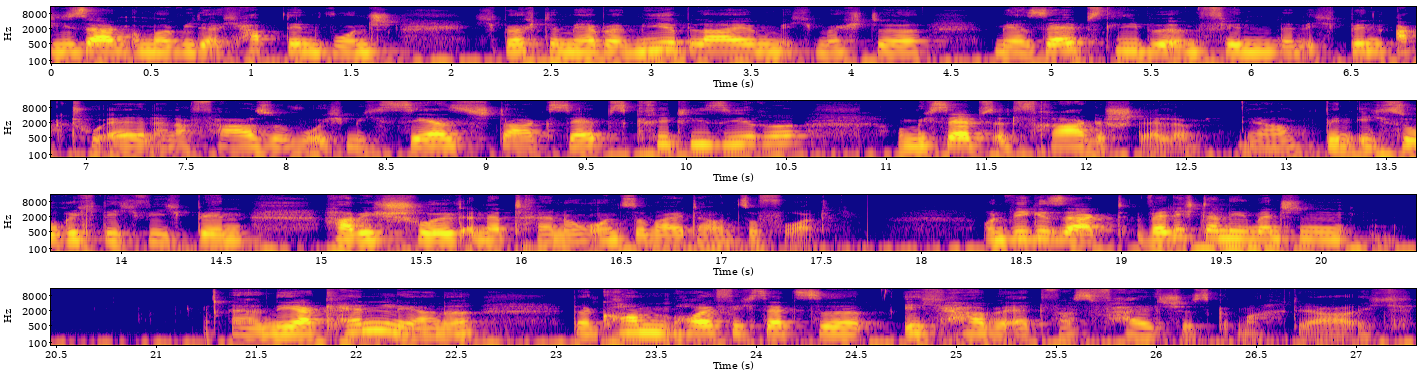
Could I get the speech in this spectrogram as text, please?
die sagen immer wieder, ich habe den Wunsch, ich möchte mehr bei mir bleiben, ich möchte mehr Selbstliebe empfinden, denn ich bin aktuell in einer Phase, wo ich mich sehr stark selbst kritisiere und mich selbst in Frage stelle. Ja, bin ich so richtig, wie ich bin? Habe ich Schuld an der Trennung und so weiter und so fort. Und wie gesagt, wenn ich dann die Menschen äh, näher kennenlerne, dann kommen häufig Sätze, ich habe etwas Falsches gemacht. Ja, ich,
